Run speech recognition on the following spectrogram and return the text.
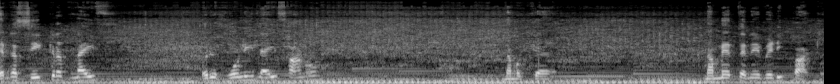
എന്റെ സീക്രട്ട് ലൈഫ് ഒരു ഹോളി ലൈഫാണോ നമുക്ക് നമ്മെ തന്നെ വെടിപ്പാക്കി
